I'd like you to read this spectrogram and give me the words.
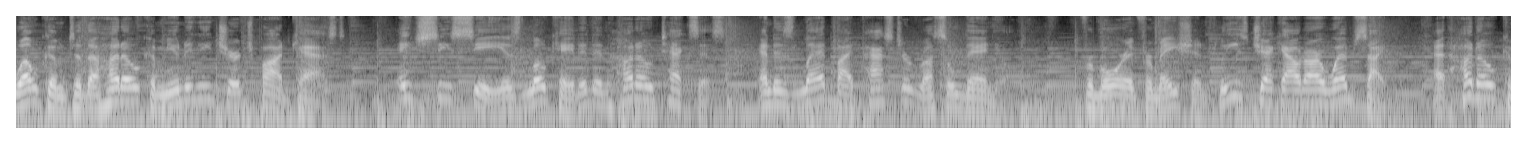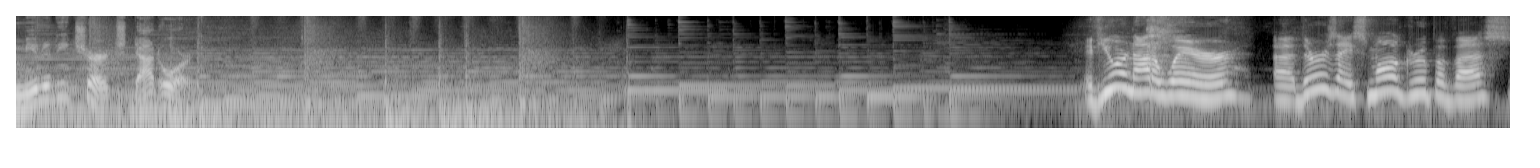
Welcome to the Hutto Community Church Podcast. HCC is located in Hutto, Texas, and is led by Pastor Russell Daniel. For more information, please check out our website at huttocommunitychurch.org. If you are not aware, uh, there is a small group of us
